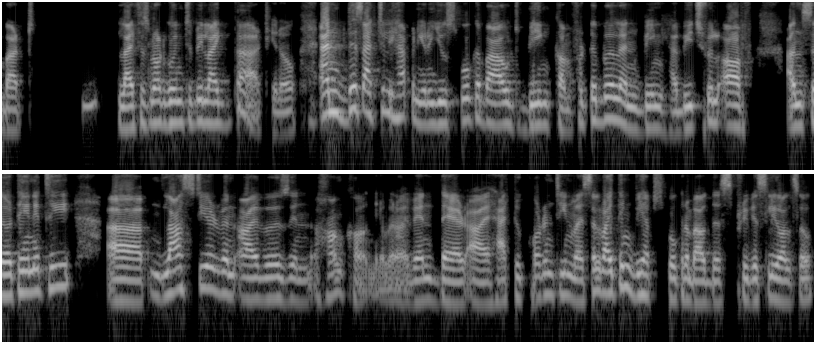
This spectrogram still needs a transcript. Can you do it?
but life is not going to be like that you know. And this actually happened you know you spoke about being comfortable and being habitual of uncertainty. Uh, last year when i was in hong kong you know when i went there i had to quarantine myself. I think we have spoken about this previously also.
